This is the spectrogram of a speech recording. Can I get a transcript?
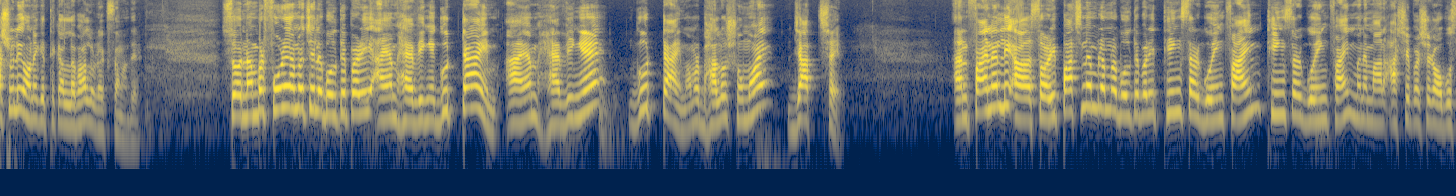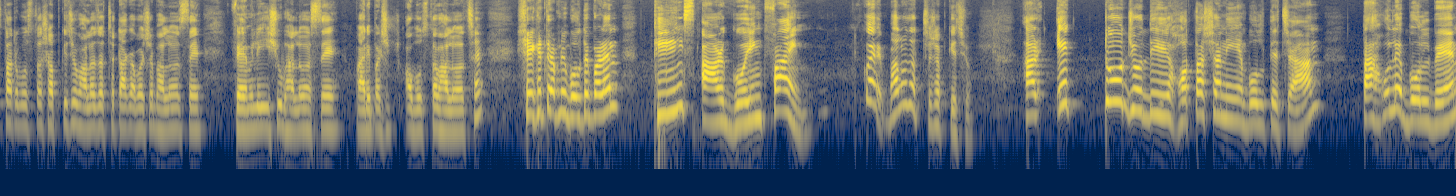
আসলে অনেকের থেকে আল্লাহ ভালো রাখছে আমাদের। সো নাম্বার ফোরে আমরা চলে বলতে পারি I am having a good time I am having a good time আমার ভালো সময় যাচ্ছে। অ্যান্ড ফাইনালি সরি পাঁচ নম্বর আমরা বলতে পারি things are going fine things are going fine মানে আমার আশেপাশের অবস্থা অবস্থা সব কিছু ভালো যাচ্ছে, টাকা পয়সা ভালো আছে ফ্যামিলি ইস্যু ভালো আছে, পারিপার্শ্বিক অবস্থা ভালো আছে। সেক্ষেত্রে আপনি বলতে পারেন থিংস আর গোয়িং ফাইন ভালো যাচ্ছে সব কিছু আর একটু যদি হতাশা নিয়ে বলতে চান, তাহলে বলবেন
